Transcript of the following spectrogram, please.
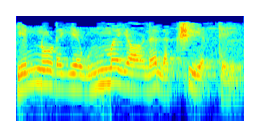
என்னுடைய உண்மையான லட்சியத்தில்.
